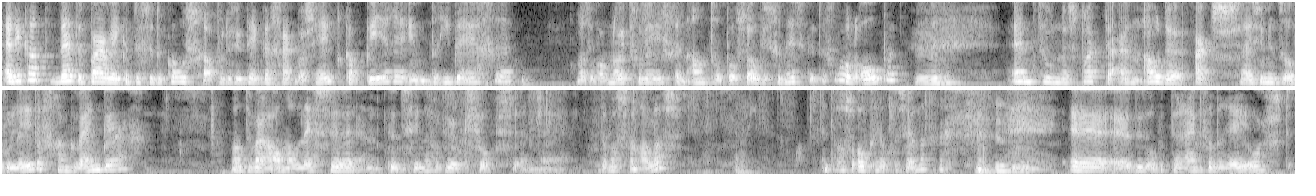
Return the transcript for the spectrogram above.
En ik had net een paar weken tussen de kooschappen, dus ik denk, daar ga ik maar eens heen. Kamperen in Driebergen, was ik ook nooit geweest. En antroposofische geneeskunde, gewoon open. Mhm. En toen eh, sprak daar een oude arts, hij is inmiddels overleden, Frank Wijnberg. Want er waren allemaal lessen en kunstzinnige workshops en eh er was van alles. Het was ook heel gezellig. Eh, dus op het terrein van de Reehorst.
